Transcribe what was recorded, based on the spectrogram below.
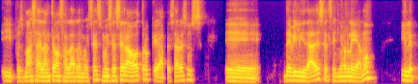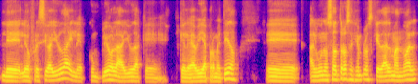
Y pues más adelante vamos a hablar de Moisés. Moisés era otro que a pesar de sus eh, debilidades, el Señor le llamó y le, le, ofreció ayuda y le cumplió la ayuda que, que le había prometido. Eh, algunos otros ejemplos que da el manual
